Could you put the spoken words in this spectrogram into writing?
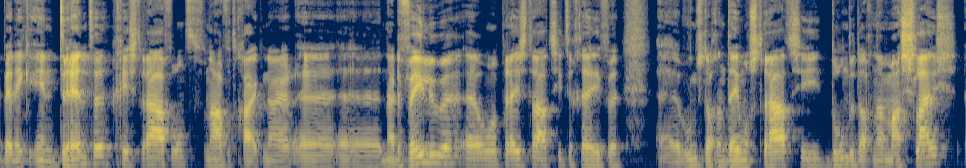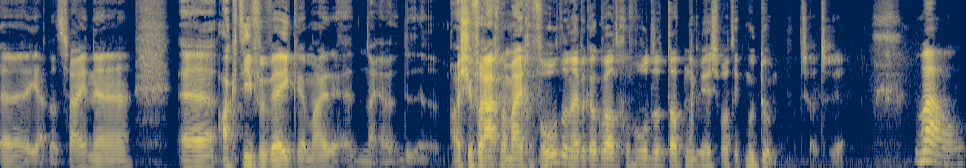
ben ik in Drenthe gisteravond. Vanavond ga ik naar, naar de Veluwe om een presentatie te geven. woensdag een demonstratie. Donderdag naar Maasluis. ja, dat zijn actieve weken. Maar nou ja, als je vraagt naar mijn gevoel, dan heb ik ook wel het gevoel dat dat nu is wat ik moet doen. Om het zo te zeggen. Wauw,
